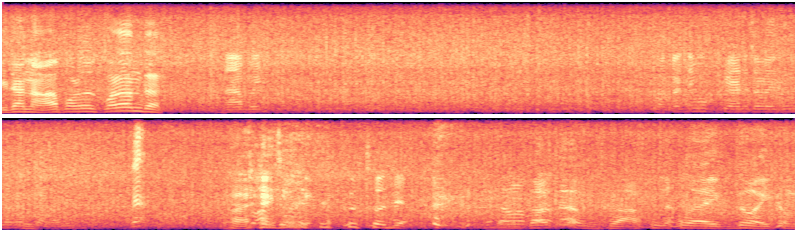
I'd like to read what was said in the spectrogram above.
સીધા નાવા પડવો જ પડે અંદર. ના ભાઈ. એકદમ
